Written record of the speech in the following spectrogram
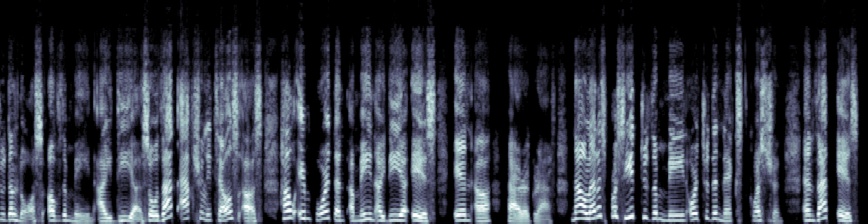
to the loss of the main idea. So that actually tells us how important a main idea is in a paragraph. Now let us proceed to the main or to the next question, and that is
